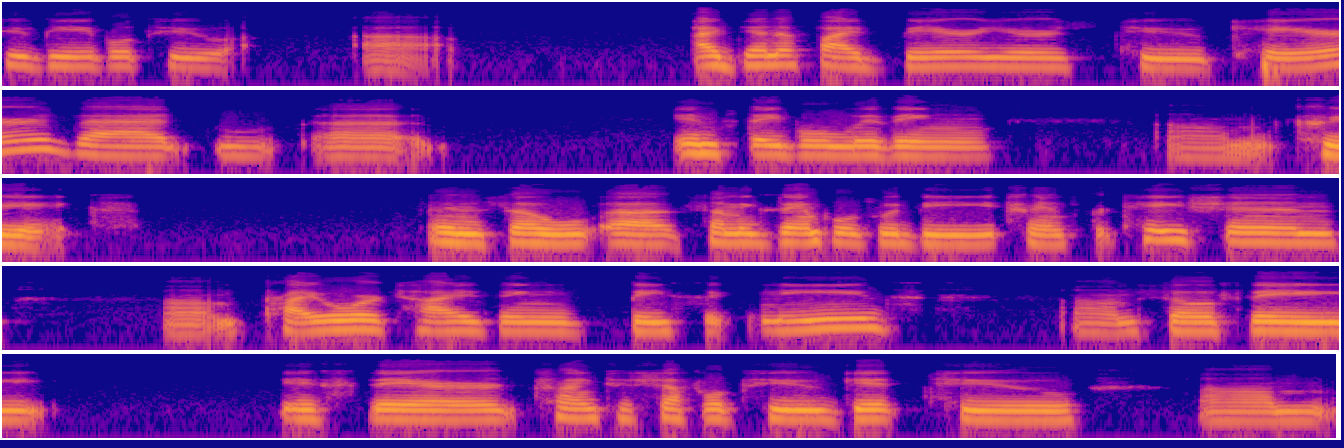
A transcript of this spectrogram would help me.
to be able to uh, identify barriers to care that uh, unstable living um, creates. And so uh, some examples would be transportation, um, prioritizing basic needs. Um, so if they if they're trying to shuffle to get to um,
